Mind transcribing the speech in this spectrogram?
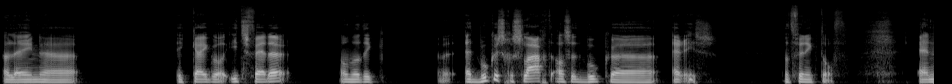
Alleen, eh, ik kijk wel iets verder, omdat ik... eh, het boek is geslaagd als het boek er is. Dat vind ik tof. En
